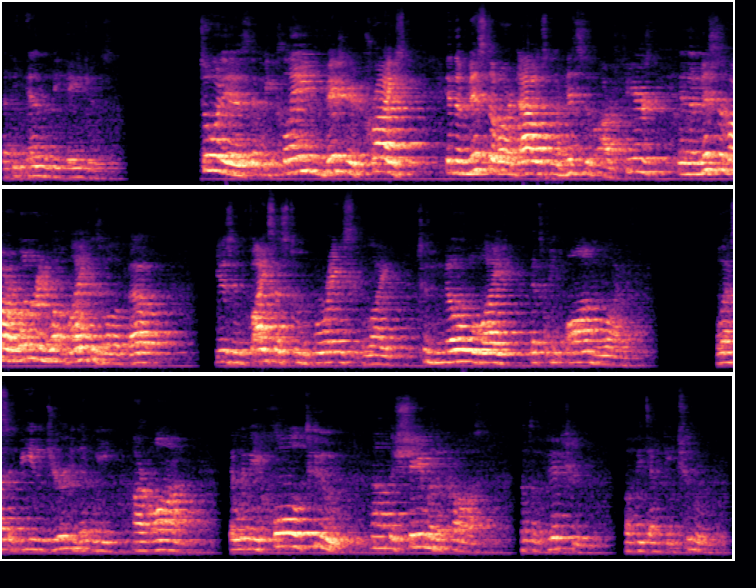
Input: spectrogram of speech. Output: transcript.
at the end of the ages. So it is that we claim victory of Christ in the midst of our doubts, in the midst of our fears, in the midst of our wondering what life is all about. He just invites us to embrace life, to know life that's beyond life. Blessed be the journey that we are on, that we may hold to not the shame of the cross, but the victory of the empty tomb.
